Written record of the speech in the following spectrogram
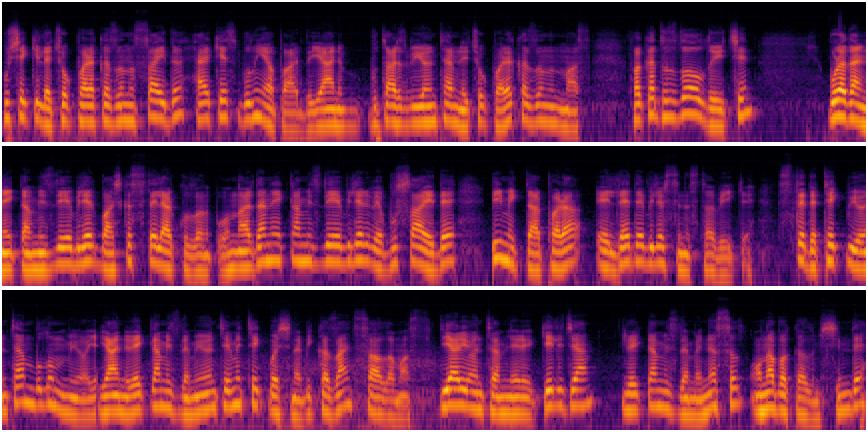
Bu şekilde çok para kazanılsaydı herkes bunu yapardı. Yani bu tarz bir yöntemle çok para kazanılmaz. Fakat hızlı olduğu için buradan reklam izleyebilir, başka siteler kullanıp onlardan reklam izleyebilir ve bu sayede bir miktar para elde edebilirsiniz tabii ki. Sitede tek bir yöntem bulunmuyor. Yani reklam izleme yöntemi tek başına bir kazanç sağlamaz. Diğer yöntemlere geleceğim. Reklam izleme nasıl ona bakalım şimdi.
